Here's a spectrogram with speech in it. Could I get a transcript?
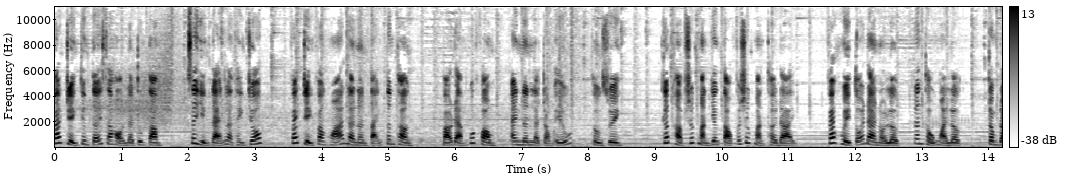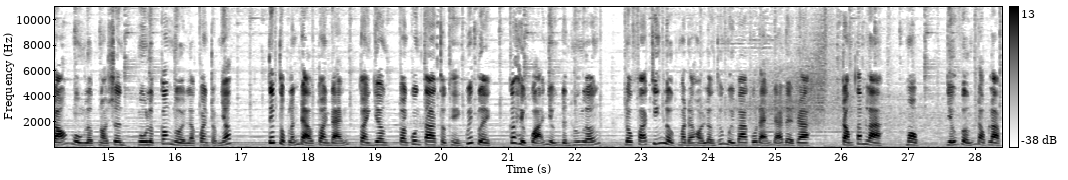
Phát triển kinh tế xã hội là trung tâm, xây dựng đảng là then chốt, phát triển văn hóa là nền tảng tinh thần, bảo đảm quốc phòng, an ninh là trọng yếu, thường xuyên. Kết hợp sức mạnh dân tộc với sức mạnh thời đại, phát huy tối đa nội lực, tranh thủ ngoại lực, trong đó nguồn lực nội sinh, nguồn lực con người là quan trọng nhất. tiếp tục lãnh đạo toàn đảng, toàn dân, toàn quân ta thực hiện quyết liệt, có hiệu quả những định hướng lớn, đột phá chiến lược mà đại hội lần thứ 13 của đảng đã đề ra. Trọng tâm là một Giữ vững độc lập,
